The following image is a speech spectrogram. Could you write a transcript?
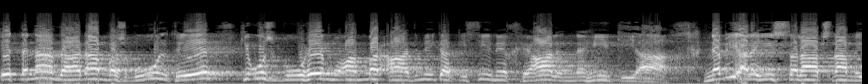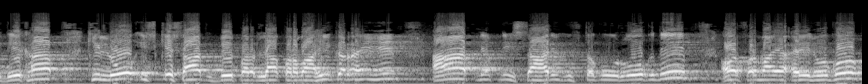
اتنا زیادہ مشغول تھے کہ اس بوڑھے معمر آدمی کا کسی نے خیال نہیں کیا۔ نبی علیہ السلام نے دیکھا کہ لوگ اس کے ساتھ بے پر، لاپرواہی کر رہے ہیں۔ آپ نے اپنی ساری گفتگو روک دی اور فرمایا، اے لوگوں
